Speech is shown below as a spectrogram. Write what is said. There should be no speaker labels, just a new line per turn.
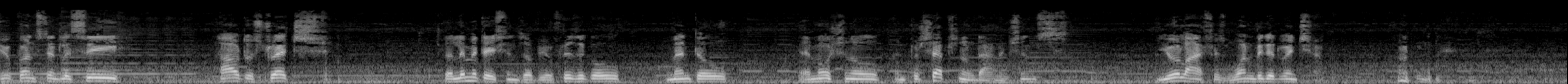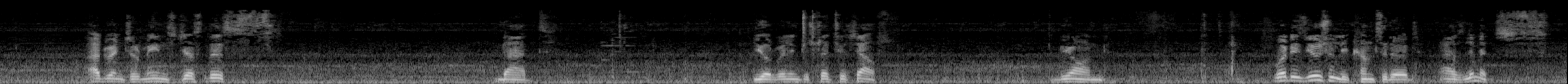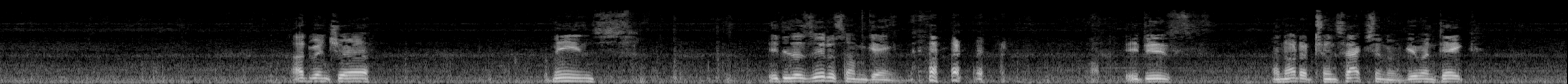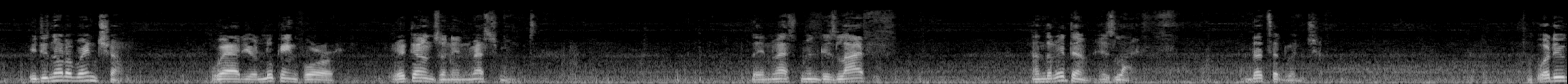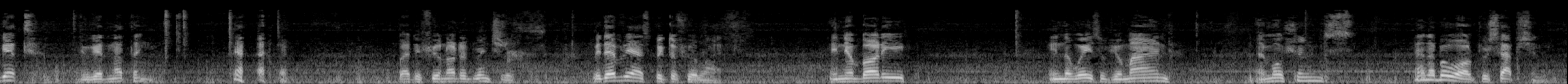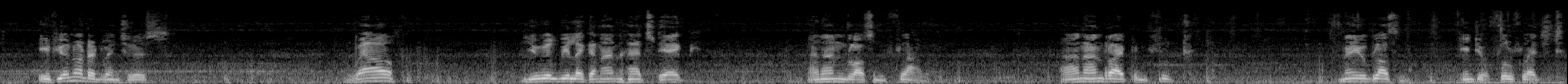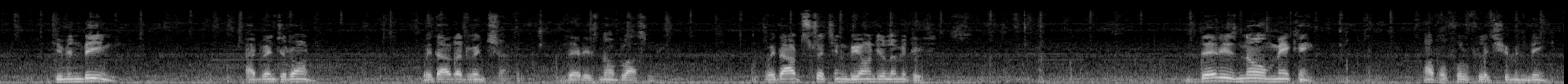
you constantly see how to stretch the limitations of your physical, mental, emotional and perceptional dimensions, your life is one big adventure. adventure means just this, that you're willing to stretch yourself beyond what is usually considered as limits. Adventure means it is a zero-sum game. it is not a transaction of give and take. It is not a venture where you're looking for returns on investment. The investment is life and the return is life. That's adventure. What do you get? You get nothing. but if you're not adventurous with every aspect of your life, in your body, in the ways of your mind, emotions, and above all, perception, if you're not adventurous, well, you will be like an unhatched egg, an unblossomed flower, an unripened fruit. May you blossom into a full-fledged human being. Adventure on. Without adventure, there is no blossoming. Without stretching beyond your limitations, there is no making of a full-fledged human being.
